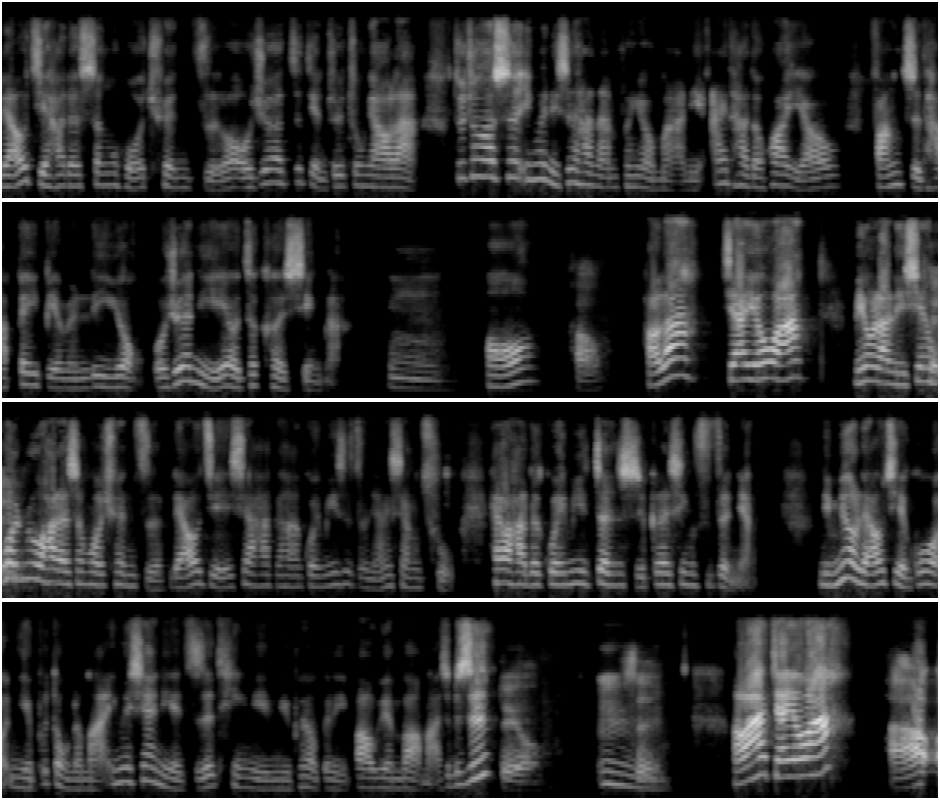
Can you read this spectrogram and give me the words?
了解他的生活圈子咯。我觉得这点最重要啦。最重要是因为你是她男朋友嘛，你爱他的话，也要防止他被别人利用。我觉得你也有这颗心啦。嗯，哦，好，好啦，加油啊！没有啦，你先混入她的生活圈子，了解一下她跟她闺蜜是怎样相处，还有她的闺蜜真实个性是怎样。你没有了解过，你也不懂的嘛。因为现在你也只是听你女朋友跟你抱怨吧嘛，是不是？对哦，嗯，是。好啊，加油啊！好，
